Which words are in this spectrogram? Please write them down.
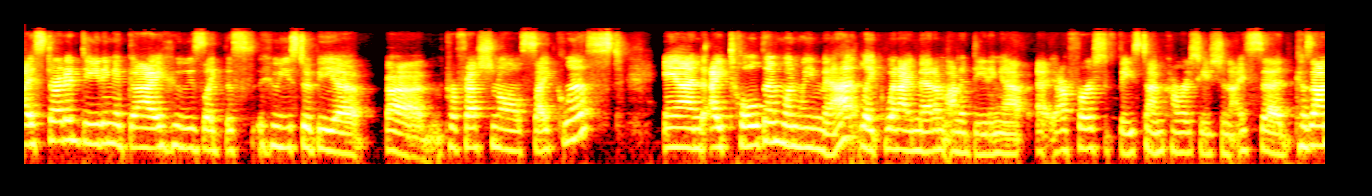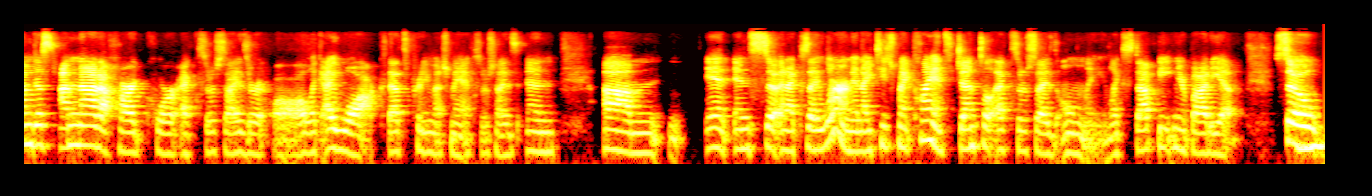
I started dating a guy who's like this who used to be a, a professional cyclist and I told him when we met, like when I met him on a dating app, our first FaceTime conversation, I said, because I'm just, I'm not a hardcore exerciser at all. Like I walk, that's pretty much my exercise. And, um, and, and so, and because I, I learn and I teach my clients gentle exercise only, like stop beating your body up. So mm-hmm.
